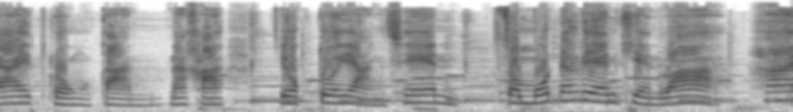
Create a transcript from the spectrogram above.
ได้ตรงกันนะคะ ยกตัวอย่างเช่น สมมุตินักเรียนเขียนว่า ให้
